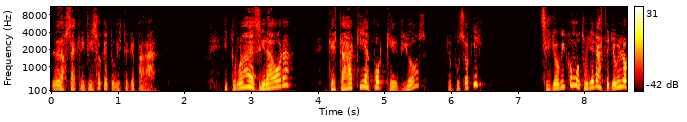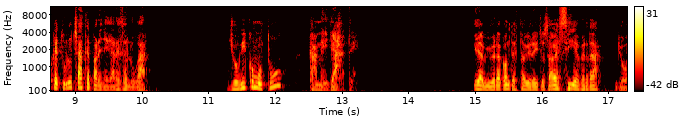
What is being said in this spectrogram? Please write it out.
los sacrificios que tuviste que pagar. Y tú me vas a decir ahora que estás aquí es porque Dios te puso aquí. Si yo vi cómo tú llegaste, yo vi lo que tú luchaste para llegar a ese lugar. Yo vi cómo tú camellaste. Y David hubiera contestado, hubiera dicho, ¿sabes? Sí, es verdad, yo,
